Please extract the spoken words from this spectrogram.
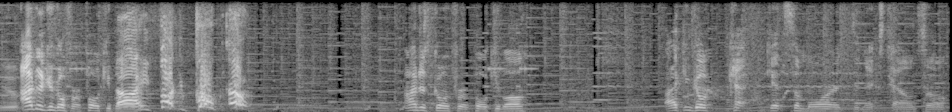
You. I'm just gonna go for a Pokeball. Ah, he fucking broke out. I'm just going for a Pokeball. I can go ca get some more at the next town, so.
